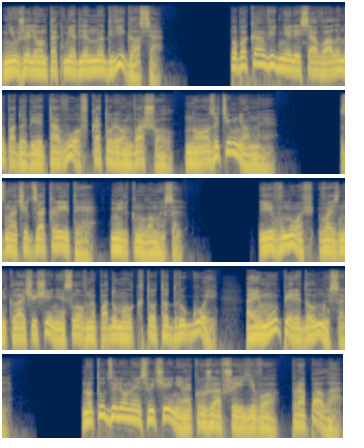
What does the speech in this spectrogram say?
Неужели он так медленно двигался? По бокам виднелись овалы наподобие того, в который он вошел, но затемненные. «Значит, закрытые», — мелькнула мысль. И вновь возникло ощущение, словно подумал кто-то другой, а ему передал мысль. Но тут зеленое свечение, окружавшее его, пропало,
